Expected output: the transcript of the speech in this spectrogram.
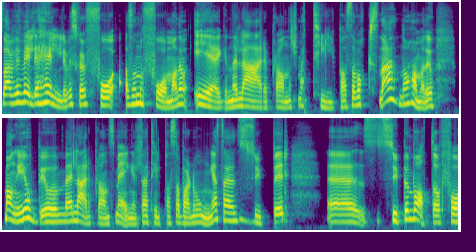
Så er vi veldig heldige. vi skal jo få, altså Nå får man jo egne læreplaner som er tilpassa voksne. Nå har man jo, Mange jobber jo med læreplaner som egentlig er tilpassa barn og unge. så det er en super eh, super måte å få,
